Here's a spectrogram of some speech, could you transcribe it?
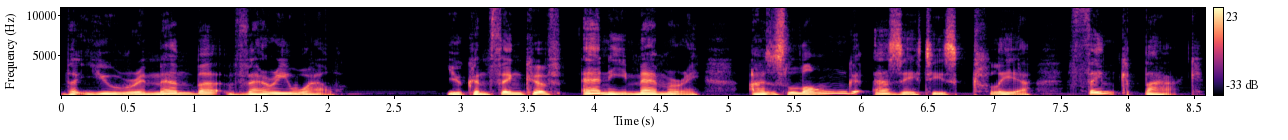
that you remember very well. You can think of any memory as long as it is clear. Think back.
